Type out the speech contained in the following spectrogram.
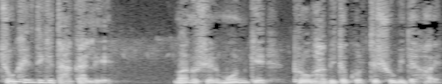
চোখের দিকে তাকালে মানুষের মনকে প্রভাবিত করতে সুবিধে হয়।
